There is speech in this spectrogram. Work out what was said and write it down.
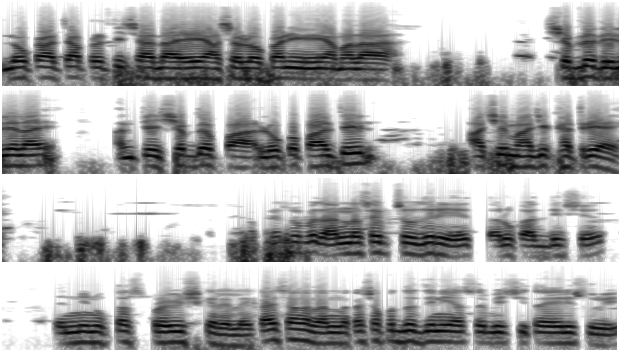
लोकांचा प्रतिसाद आहे असं लोकांनी आम्हाला शब्द दिलेला आहे. आणि ते शब्द पा लोक पाळतील अशी माझी खात्री आहे. आपल्यासोबत अण्णासाहेब चौधरी आहेत तालुका अध्यक्ष. त्यांनी नुकताच प्रवेश केलेला आहे. काय सांगाल अण्णा कशा पद्धतीने या सभेची तयारी सुरू आहे?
